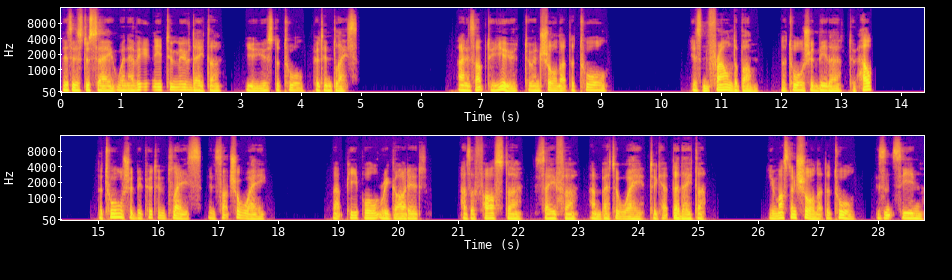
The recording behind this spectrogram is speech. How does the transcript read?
This is to say, whenever you need to move data, you use the tool put in place. And it's up to you to ensure that the tool isn't frowned upon. The tool should be there to help the tool should be put in place in such a way that people regard it as a faster, safer, and better way to get their data. You must ensure that the tool isn't seen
